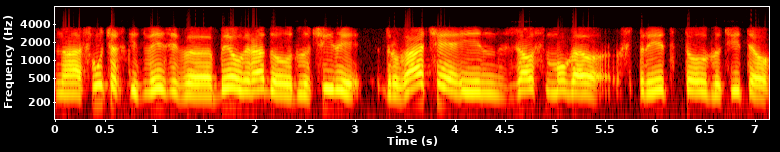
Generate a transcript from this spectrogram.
na Smučarski zvezi v Beogradu odločili drugače in žal sem mogel sprejeti to odločitev.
